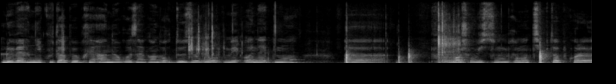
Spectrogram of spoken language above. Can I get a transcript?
le vernis coûte à peu près 1,50€ voire 2€, mais honnêtement, moi je trouve ils sont vraiment tip top quoi.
